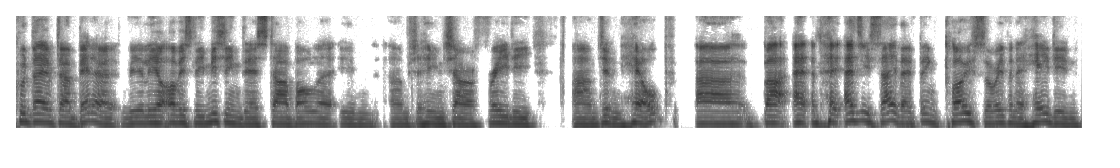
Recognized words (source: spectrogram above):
could they have done better? Really, obviously missing their star bowler in um, Shaheen Shah Afridi um, didn't help. Uh, but and as you say, they've been close or even ahead in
